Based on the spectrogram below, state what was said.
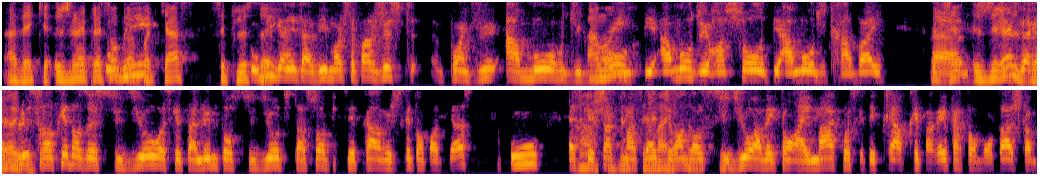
avec. J'ai l'impression qu'un Oublie- podcast, c'est plus. Oublie euh, gagner ta vie. Moi, je te parle juste point de vue amour du Amour. puis amour du hustle, puis amour du travail. Je, Euh, je dirais tu le plus rentrer dans un studio, est-ce que tu allumes ton studio, tu t'assois puis tu es prêt à enregistrer ton podcast, ou est-ce Ah, que c'est chaque matin tu rentres dans le aussi. studio avec ton iMac, ou est-ce que tu es prêt à préparer, faire ton montage, comme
